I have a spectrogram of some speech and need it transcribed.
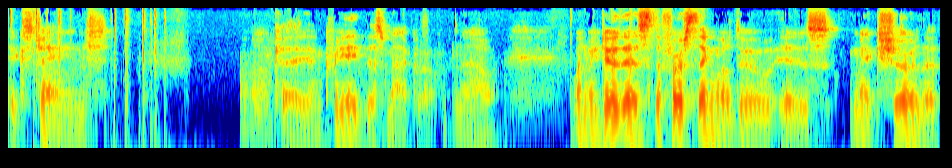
exchange. Okay, and create this macro. Now when we do this, the first thing we'll do is make sure that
